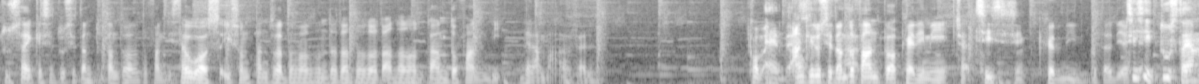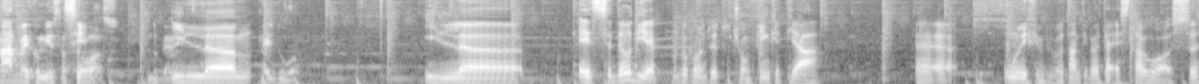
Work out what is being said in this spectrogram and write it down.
Tu sai che se tu sei tanto tanto tanto fan di Star Wars, io sono tanto tanto tanto tanto tanto tanto, tanto, tanto fan di, della Marvel. Come? Eh beh, Anche sì, tu sei tanto Marvel. fan, però credimi, cioè, Sì, sì, sì. credo di poter dire Sì, che sì, tu stai a Marvel come io sto a Star Sì. Wars. il... ehm, Nel duo. Il. eh, e se devo dire, proprio come tu hai detto, c'è un film che ti ha. eh, uno dei film più importanti per te è Star Wars.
